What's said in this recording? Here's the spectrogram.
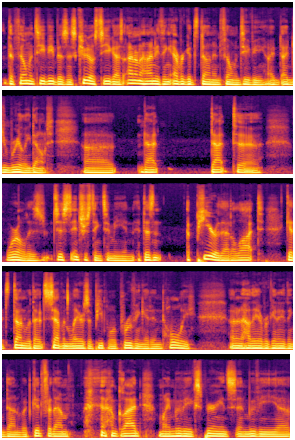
the film and TV business. Kudos to you guys. I don't know how anything ever gets done in film and TV. I, I really don't. Uh, that that uh, world is just interesting to me, and it doesn't appear that a lot gets done without seven layers of people approving it. And holy, I don't know how they ever get anything done, but good for them. I'm glad my movie experience and movie uh,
